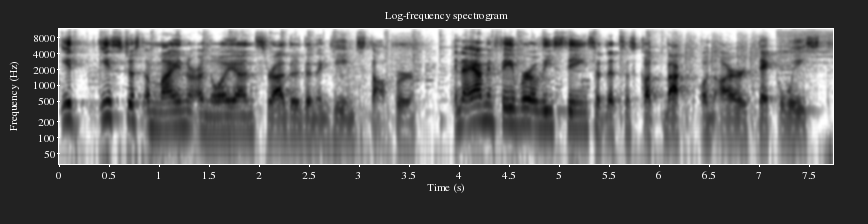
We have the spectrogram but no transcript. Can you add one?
it is just a minor annoyance rather than a game stopper. And I am in favor of these things that lets us cut back on our tech waste.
